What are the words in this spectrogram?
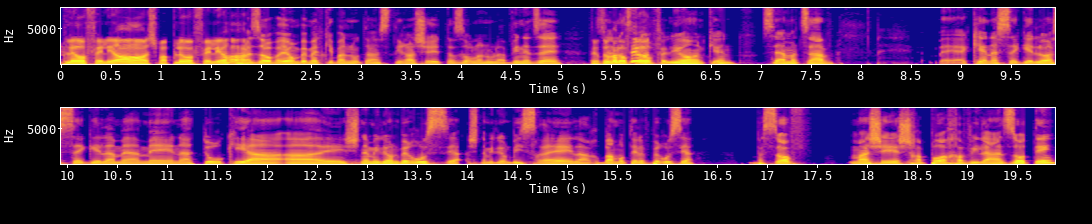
פלייאוף עליון, שמע פלייאוף עליון, עזוב, היום באמת קיבלנו את הסטירה שתעזור לנו להבין את זה. תרדו זה לא למציאות. פלייאוף עליון, כן, זה המצב. כן הסגל, לא הסגל, המאמן, הטורקיה, ה-2 מיליון ברוסיה, 2 מיליון בישראל, ה-400 אלף ברוסיה. בסוף, מה שיש לך פה, החבילה הזאתי,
